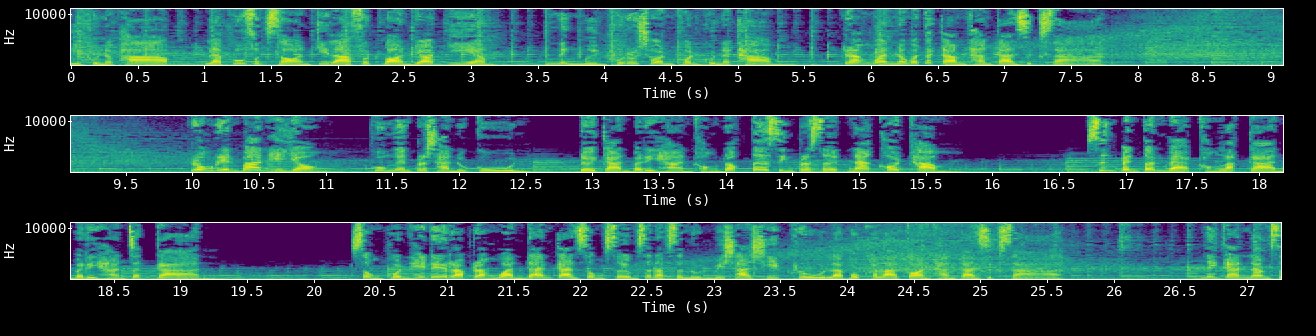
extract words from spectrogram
มีคุณภาพ และผู้ฝึกสอนกีฬาฟุตบอลยอดเยี่ยม 10,000 ผู้รุชนคนคุณธรรม รางวัลนวัตกรรมทางการศึกษา โรงเรียนบ้านเฮหยอง ภูเงินประชานุกูล โดยการบริหารของดรสิงห์ประเสริฐนาคโคตรธรรมซึ่งเป็นต้นแบบของหลักการบริหารจัดการส่งผลให้ได้รับรางวัลด้านการส่งเสริมสนับสนุนวิชาชีพครูและบุคลากรทางการศึกษา ในการนำเส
